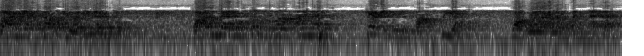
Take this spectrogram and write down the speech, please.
وأن يستغفر لذنبه وأن لا يصر على فعل المعصية وهو يعلم أنها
